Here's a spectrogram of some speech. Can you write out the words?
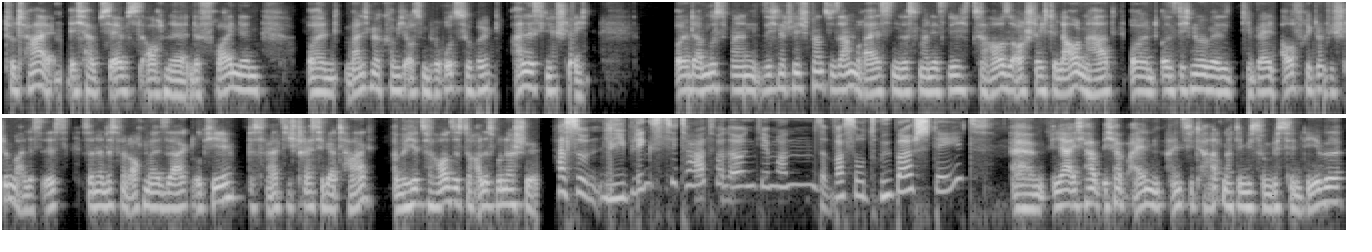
Total. Ich habe selbst auch eine, eine Freundin und manchmal komme ich aus dem Büro zurück, alles lief schlecht. Und da muss man sich natürlich schon zusammenreißen, dass man jetzt nicht zu Hause auch schlechte Laune hat und, und sich nur über die Welt aufregt und wie schlimm alles ist, sondern dass man auch mal sagt, okay, das war jetzt ein stressiger Tag, aber hier zu Hause ist doch alles wunderschön. Hast du ein Lieblingszitat von irgendjemandem, was so drüber steht? Ähm, ja, ich habe ich hab ein, ein Zitat, nach dem ich so ein bisschen lebe.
